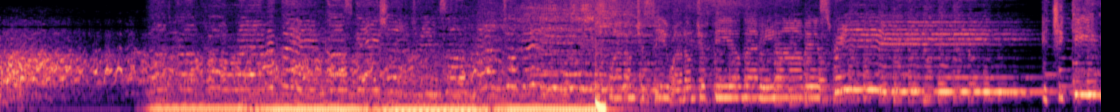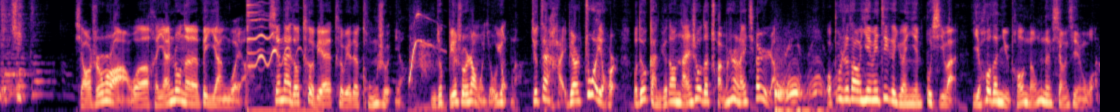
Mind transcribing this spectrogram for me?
Why don't you feel that? 小时候啊，我很严重的被淹过呀，现在都特别特别的恐水呀。你就别说让我游泳了，就在海边坐一会儿，我都感觉到难受的喘不上来气儿啊。我不知道因为这个原因不洗碗，以后的女朋友能不能相信我？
